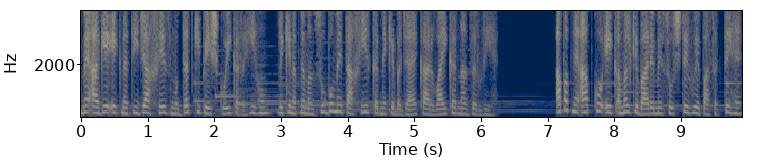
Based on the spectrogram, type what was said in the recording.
मैं आगे एक नतीजा खेज मुद्दत की पेश गोई कर रही हूँ, लेकिन अपने मंसूबों में ताखीर करने के बजाय कार्रवाई करना ज़रूरी है। आप अपने आप को एक अमल के बारे में सोचते हुए पा सकते हैं,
